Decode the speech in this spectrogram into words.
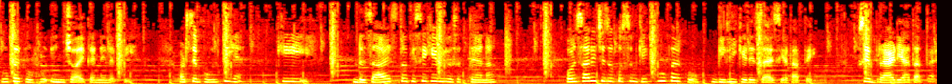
कूपर को वो इंजॉय करने लगती है और से बोलती है कि डिज़ायर्स तो किसी के भी हो सकते हैं ना। और उन सारी चीज़ों को सुन के कूपर को बिली के डिज़ायर्स याद आते उसे ब्रैड याद आता है।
